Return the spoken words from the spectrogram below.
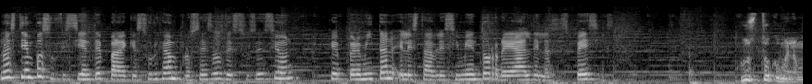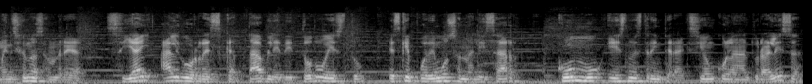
no es tiempo suficiente para que surjan procesos de sucesión que permitan el establecimiento real de las especies. Justo como lo mencionas Andrea, si hay algo rescatable de todo esto, es que podemos analizar cómo es nuestra interacción con la naturaleza.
